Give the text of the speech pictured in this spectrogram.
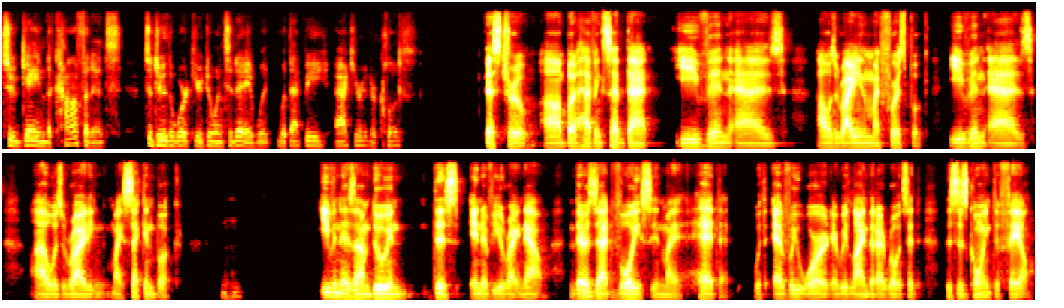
to gain the confidence to do the work you're doing today. Would would that be accurate or close? That's true. Um, but having said that, even as I was writing my first book, even as I was writing my second book, mm-hmm. even as I'm doing this interview right now, there's that voice in my head that with every word, every line that I wrote said, This is going to fail.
